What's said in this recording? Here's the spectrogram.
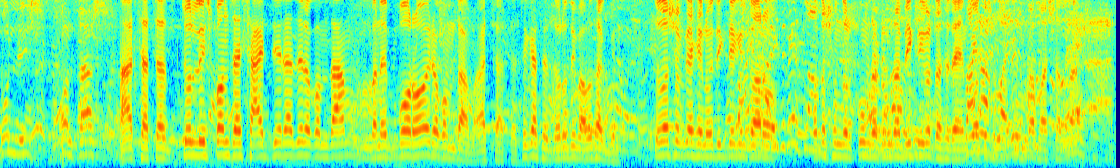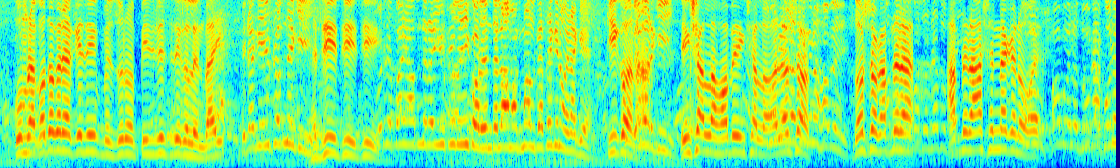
চল্লিশ আচ্ছা আচ্ছা চল্লিশ পঞ্চাশ ষাট যেটা যেরকম দাম মানে বড় এরকম দাম। আচ্ছা আচ্ছা ঠিক আছে দরদি ভালো থাকবেন। তো দর্শক দেখেন ওই দিক দিয়ে কিন্তু আরও কত সুন্দর কুমড়া টুমড়া বিক্রি করতেছে দেখেন কত সুন্দর কুমড়া মাসাল্লাহ কুমড়া কত করে কেজি? পিস বিক্রি করলেন ভাই। এটা কি ইউটিউব নাকি? জি জি জি। ওরে ভাই আপনারা ইউটিউবেই করেন তাহলে আমাকে মাল বেচা কিনা হয় নাকি? কি কর? ব্যাপার কি? ইনশাল্লাহ হবে ইনশাল্লাহ আর দর্শক দর্শক আপনারা আপনারা আসেন না কেন? সব হলো ধোকা করে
